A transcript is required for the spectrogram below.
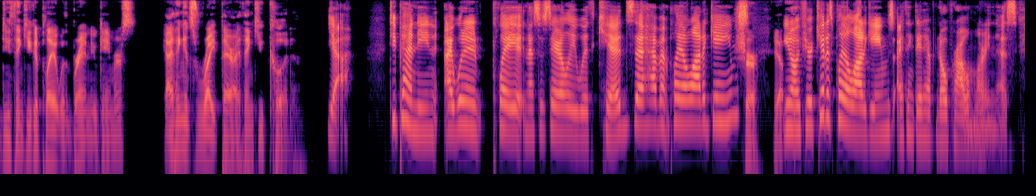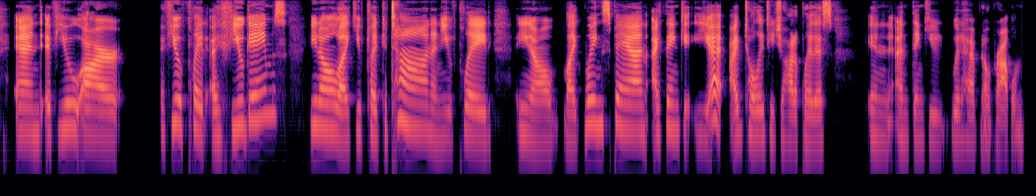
Do you think you could play it with brand new gamers? I think it's right there. I think you could. Yeah. Depending, I wouldn't play it necessarily with kids that haven't played a lot of games. Sure. Yeah. You know, if your kid has played a lot of games, I think they'd have no problem learning this. And if you are, if you have played a few games, you know, like you've played Catan and you've played, you know, like Wingspan, I think, yeah, I'd totally teach you how to play this in and think you would have no problem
